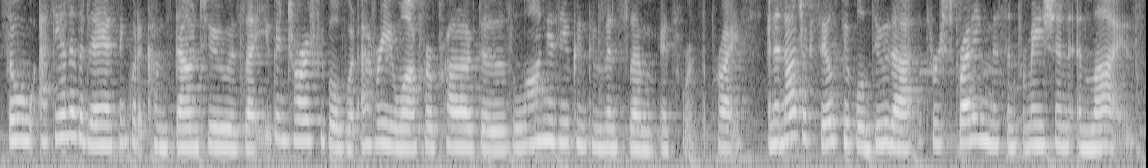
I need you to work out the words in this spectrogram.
So at the end of the day, I think what it comes down to is that you can charge people whatever you want for a product as long as you can convince them it's worth the price. And Enagic salespeople do that through spreading misinformation and lies.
